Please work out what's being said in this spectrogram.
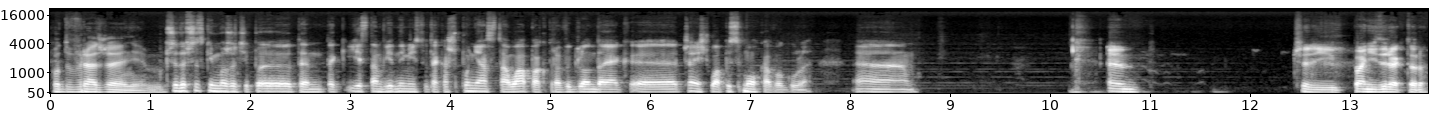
pod wrażeniem. przede wszystkim możecie, ten, tak, jest tam w jednym miejscu taka szponiasta łapa, która wygląda jak e, część łapy smoka w ogóle. E, czyli pani dyrektor,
